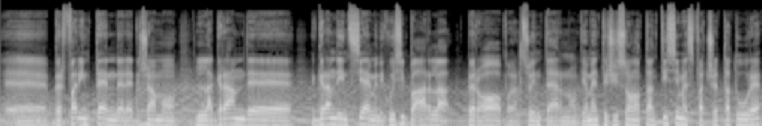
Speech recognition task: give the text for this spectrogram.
eh, per far intendere diciamo la grande, grande insieme di cui si parla però poi al suo interno ovviamente ci sono tantissime sfaccettature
